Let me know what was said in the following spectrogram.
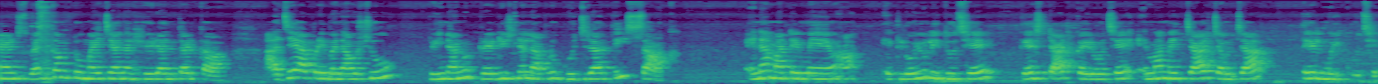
Friends welcome to my channel hidden Tadka આજે આપણે બનાવશું ભીંડાનું ટ્રેડિશનલ આપણું ગુજરાતી શાક. એના માટે મેં એક લોયું લીધું છે, ગેસ સ્ટાર્ટ કર્યો છે, એમાં મેં ચાર ચમચા તેલ મૂક્યું છે.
